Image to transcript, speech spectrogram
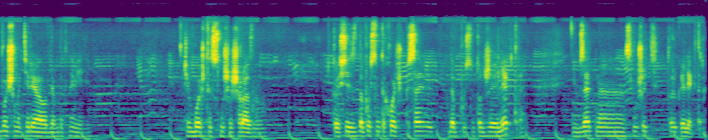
Больше материала для вдохновения. Чем больше ты слушаешь разного. То есть, если, допустим, ты хочешь писать, допустим, тот же электро, не обязательно слушать только электро.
